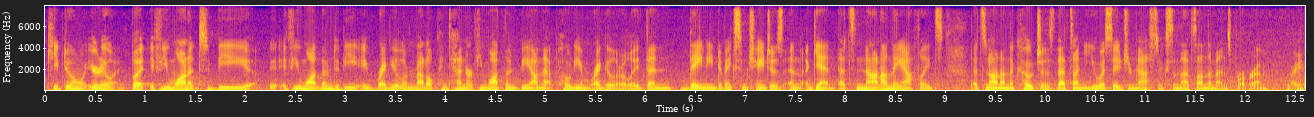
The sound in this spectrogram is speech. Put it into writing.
keep doing what you're doing. But if you want it to be, if you want them to be a regular medal contender, if you want them to be on that podium regularly, then they need to make some changes. And again, that's not on the athletes, that's not on the coaches, that's on USA Gymnastics, and that's on the men's program. Right.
